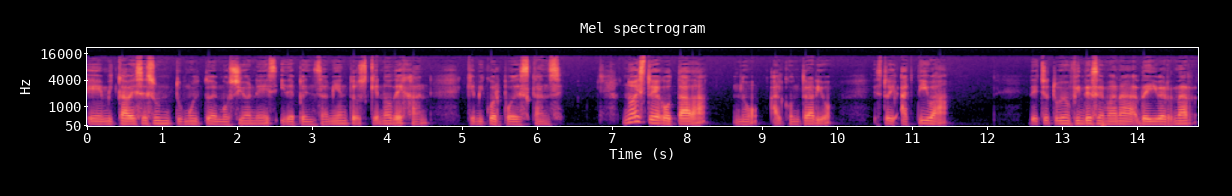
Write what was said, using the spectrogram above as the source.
eh, mi cabeza es un tumulto de emociones y de pensamientos que no dejan que mi cuerpo descanse. No estoy agotada, no, al contrario, estoy activa. De hecho, tuve un fin de semana de hibernar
